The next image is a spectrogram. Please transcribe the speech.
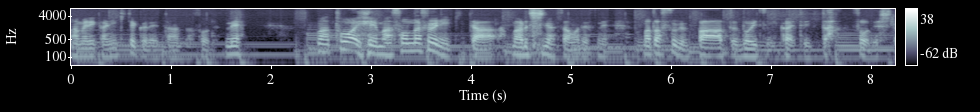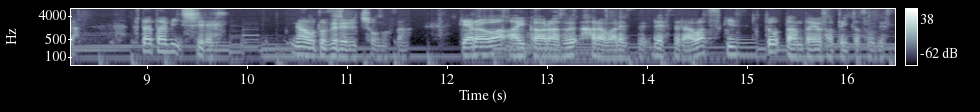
アメリカに来てくれたんだそうですねまあ、とはいえ、まあ、そんな風に来たマルティーナさんはですね、またすぐバーッとドイツに帰っていったそうでした。再び試練が訪れる長野さん。ギャラは相変わらず払われず、レスラーは月々と団体を去っていったそうです。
